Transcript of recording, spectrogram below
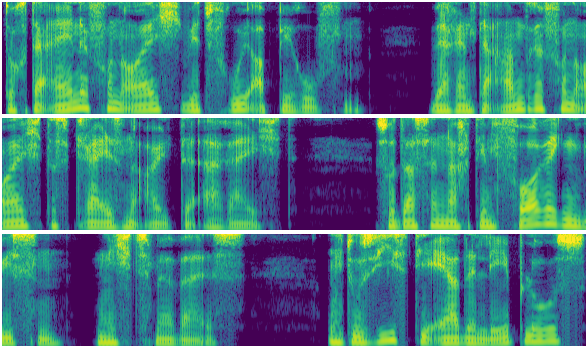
doch der eine von euch wird früh abberufen, während der andere von euch das Greisenalter erreicht, so dass er nach dem vorigen Wissen nichts mehr weiß. Und du siehst die Erde leblos,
